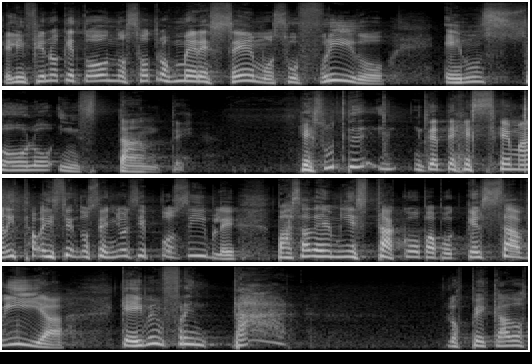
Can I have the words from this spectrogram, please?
El infierno que todos nosotros merecemos, sufrido en un solo instante. Jesús desde Getsemaní estaba diciendo, Señor, si es posible, pasa de mí esta copa, porque él sabía que iba a enfrentar los pecados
